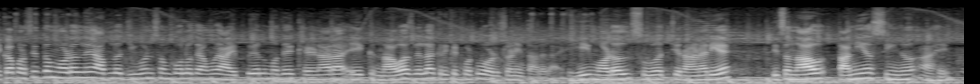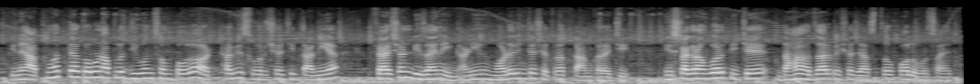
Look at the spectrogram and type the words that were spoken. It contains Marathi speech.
एका प्रसिद्ध मॉडेलने आपलं जीवन संपवलं त्यामुळे आय पी एलमध्ये खेळणारा एक नावाजलेला क्रिकेटपटू अडचणीत आलेला आहे. ही मॉडेल सुरतची राहणारी आहे. तिचं नाव तानिया सिंह आहे. तिने आत्महत्या करून आपलं जीवन संपवलं. अठ्ठावीस वर्षाची तानिया फॅशन डिझायनिंग आणि मॉडेलिंगच्या क्षेत्रात काम करायची. इंस्टाग्रामवर तिचे दहा हजारपेक्षा जास्त फॉलोअर्स आहेत.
